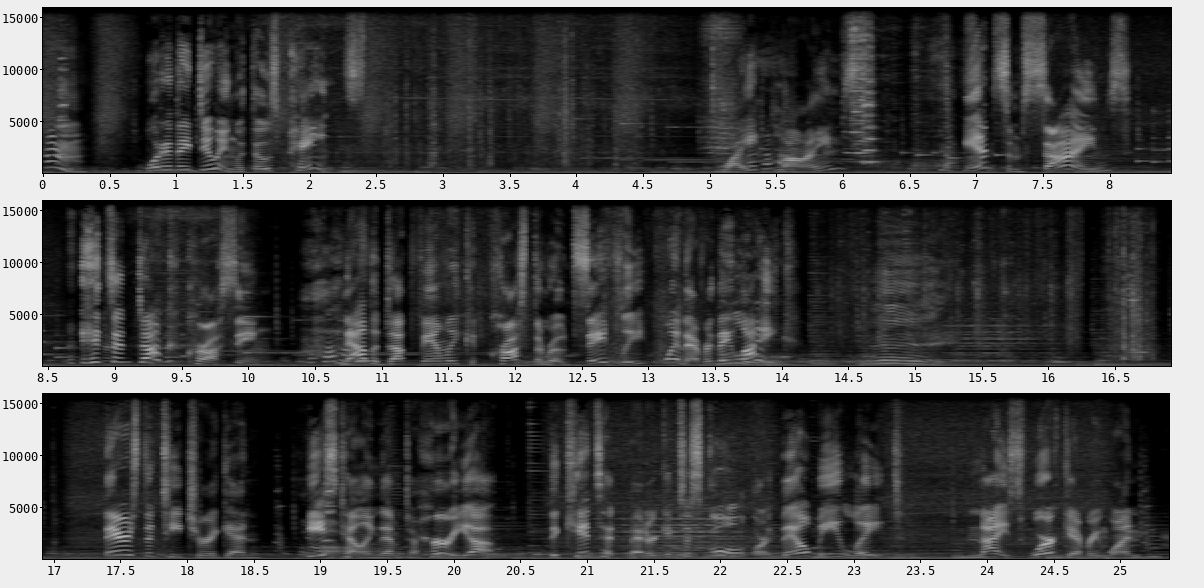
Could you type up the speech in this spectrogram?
Hmm, what are they doing with those paints? White lines? And some signs. It's a duck crossing. Now the duck family can cross the road safely whenever they like. Hey. There's the teacher again. He's telling them to hurry up. The kids had better get to school or they'll be late. Nice work, everyone.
